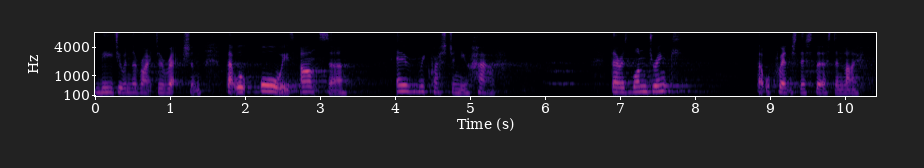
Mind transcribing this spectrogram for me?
lead you in the right direction, that will always answer every question you have. There is one drink that will quench this thirst in life.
